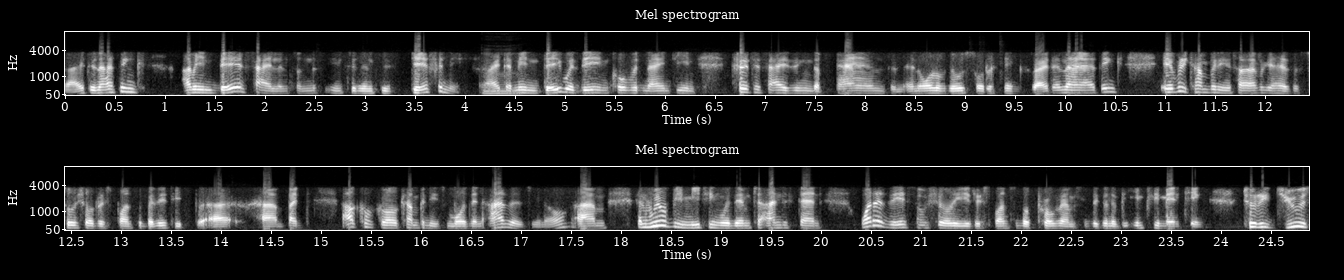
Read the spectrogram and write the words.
right? And I think, I mean, their silence on this incident is deafening, right? I mean, they were there in COVID 19 criticizing the bans and, and all of those sort of things, right? And I, I think every company in South Africa has a social responsibility, uh, uh, but alcohol companies more than others, you know. Um, and we'll be meeting with them to understand what are their socially responsible programs that they're going to be implementing to reduce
